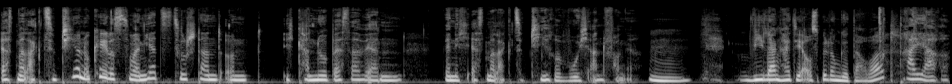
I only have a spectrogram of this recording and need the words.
erstmal akzeptieren, okay, das ist mein Jetzt-Zustand und ich kann nur besser werden, wenn ich erstmal akzeptiere, wo ich anfange. Mhm. Wie lange hat die Ausbildung gedauert? Drei Jahre.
